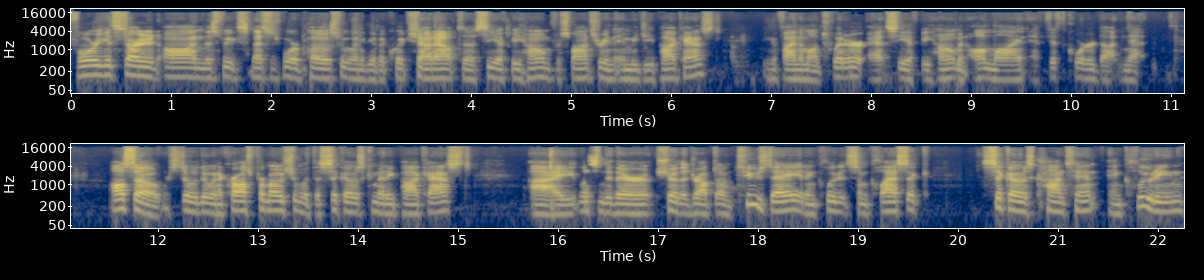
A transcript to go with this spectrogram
Before we get started on this week's message board post, we want to give a quick shout out to CFB Home for sponsoring the MBG podcast. You can find them on Twitter at CFB Home and online at fifthquarter.net. Also, we're still doing a cross promotion with the Sickos Committee podcast. I listened to their show that dropped on Tuesday. It included some classic Sickos content, including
